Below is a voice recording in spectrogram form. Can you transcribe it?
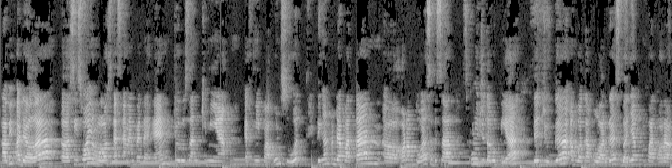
Habib adalah uh, siswa yang lolos SNMPTN jurusan Kimia FMIPA Unsud dengan pendapatan uh, orang tua sebesar 10 juta rupiah dan juga anggota keluarga sebanyak empat orang.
